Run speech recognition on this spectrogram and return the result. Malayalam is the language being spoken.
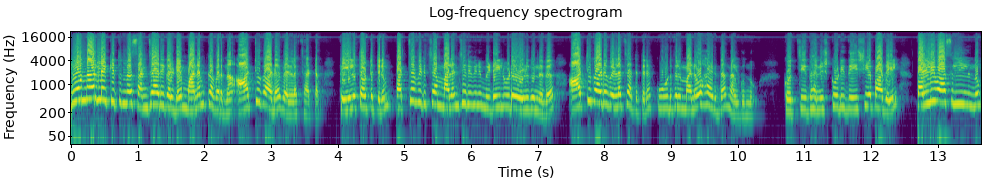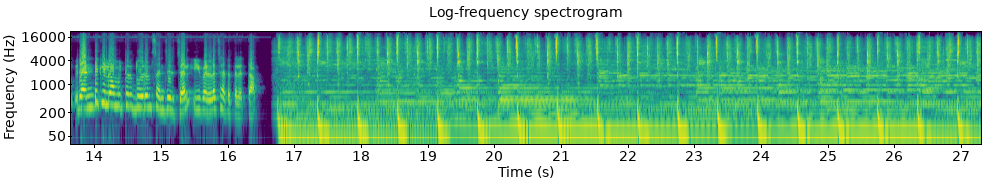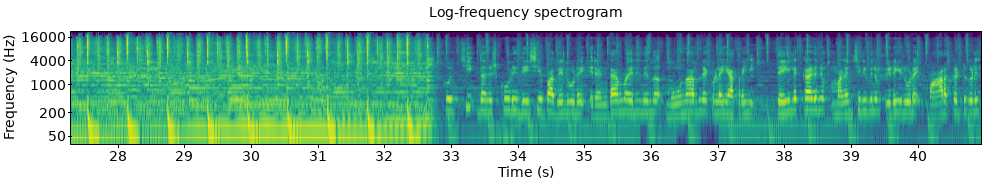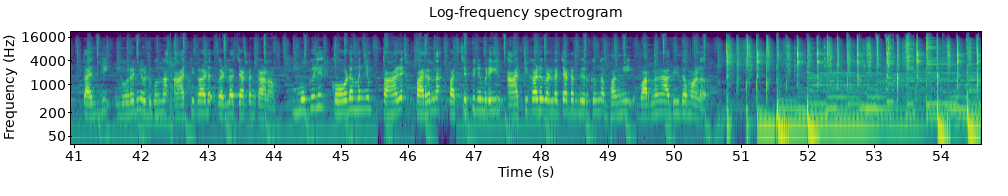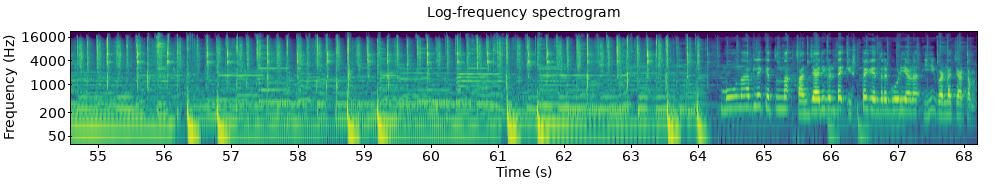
മൂന്നാറിലേക്ക് എത്തുന്ന സഞ്ചാരികളുടെ മനം കവർന്ന് ആറ്റുകാട് വെള്ളച്ചാട്ടം. തേയിലത്തോട്ടത്തിനും പച്ച വിരിച്ച മലഞ്ചെരുവിനും ഇടയിലൂടെ ഒഴുകുന്നത് ആറ്റുകാട് വെള്ളച്ചാട്ടത്തിന് കൂടുതൽ മനോഹാരിത നൽകുന്നു. കൊച്ചി ധനുഷ്കോടി ദേശീയപാതയിൽ പള്ളിവാസലിൽ നിന്നും രണ്ട് കിലോമീറ്റർ ദൂരം സഞ്ചരിച്ചാൽ ഈ വെള്ളച്ചാട്ടത്തിലെത്താം. കൊച്ചി ധനുഷ്കോടി ദേശീയപാതയിലൂടെ രണ്ടാം മൈലിൽ നിന്ന് മൂന്നാറിലേക്കുള്ള യാത്രയിൽ തേയിലക്കാടിനും മലഞ്ചെരിവിനും ഇടയിലൂടെ പാറക്കെട്ടുകളിൽ തല്ലി നുരഞ്ഞൊഴുകുന്ന ആറ്റുകാട് വെള്ളച്ചാട്ടം കാണാം. മുകളിൽ കോടമഞ്ഞും താഴെ പരന്ന പച്ചപ്പിനുമിടയിൽ ആറ്റുകാട് വെള്ളച്ചാട്ടം തീർക്കുന്ന ഭംഗി വർണനാതീതമാണ്. മൂന്നാറിലേക്ക് എത്തുന്ന സഞ്ചാരികളുടെ ഇഷ്ടകേന്ദ്രം കൂടിയാണ് ഈ വെള്ളച്ചാട്ടം.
